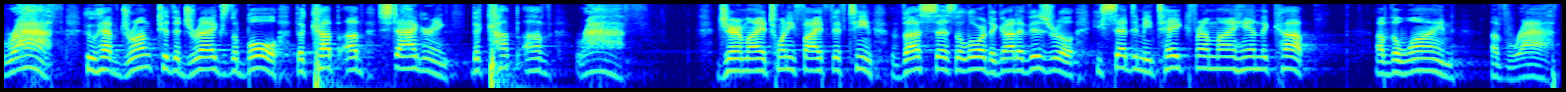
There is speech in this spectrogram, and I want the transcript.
wrath who have drunk to the dregs the bowl, the cup of staggering, the cup of wrath. Jeremiah 25, 15. Thus says the Lord, the God of Israel, He said to me, Take from my hand the cup of the wine of wrath,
